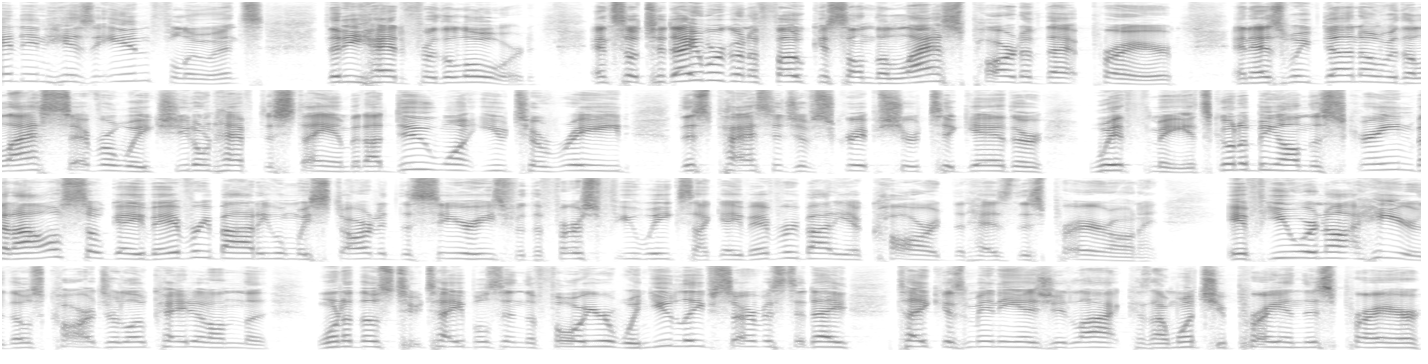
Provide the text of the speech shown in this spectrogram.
and in his influence that he had for the Lord. And so today we're going to focus on the last part of that prayer. And as we've done over the last several weeks, you don't have to stand, but I do want you to read this passage of Scripture together with me. It's going to be on the screen, but I also gave everybody, when we started the series for the first few weeks, I gave everybody a card that has this prayer on it. If you are not here, those cards are located on the one of those two tables in the foyer. When you leave service today, take as many as you like because I want you praying this prayer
